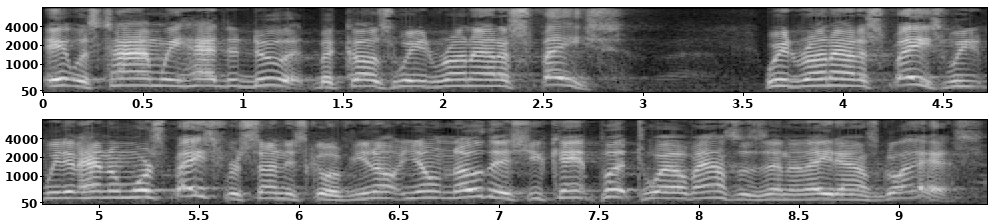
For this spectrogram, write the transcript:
it was time we had to do it because we'd run out of space. We'd run out of space. We, we didn't have no more space for Sunday school. If you don't, you don't know this, you can't put 12 ounces in an 8 ounce glass.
